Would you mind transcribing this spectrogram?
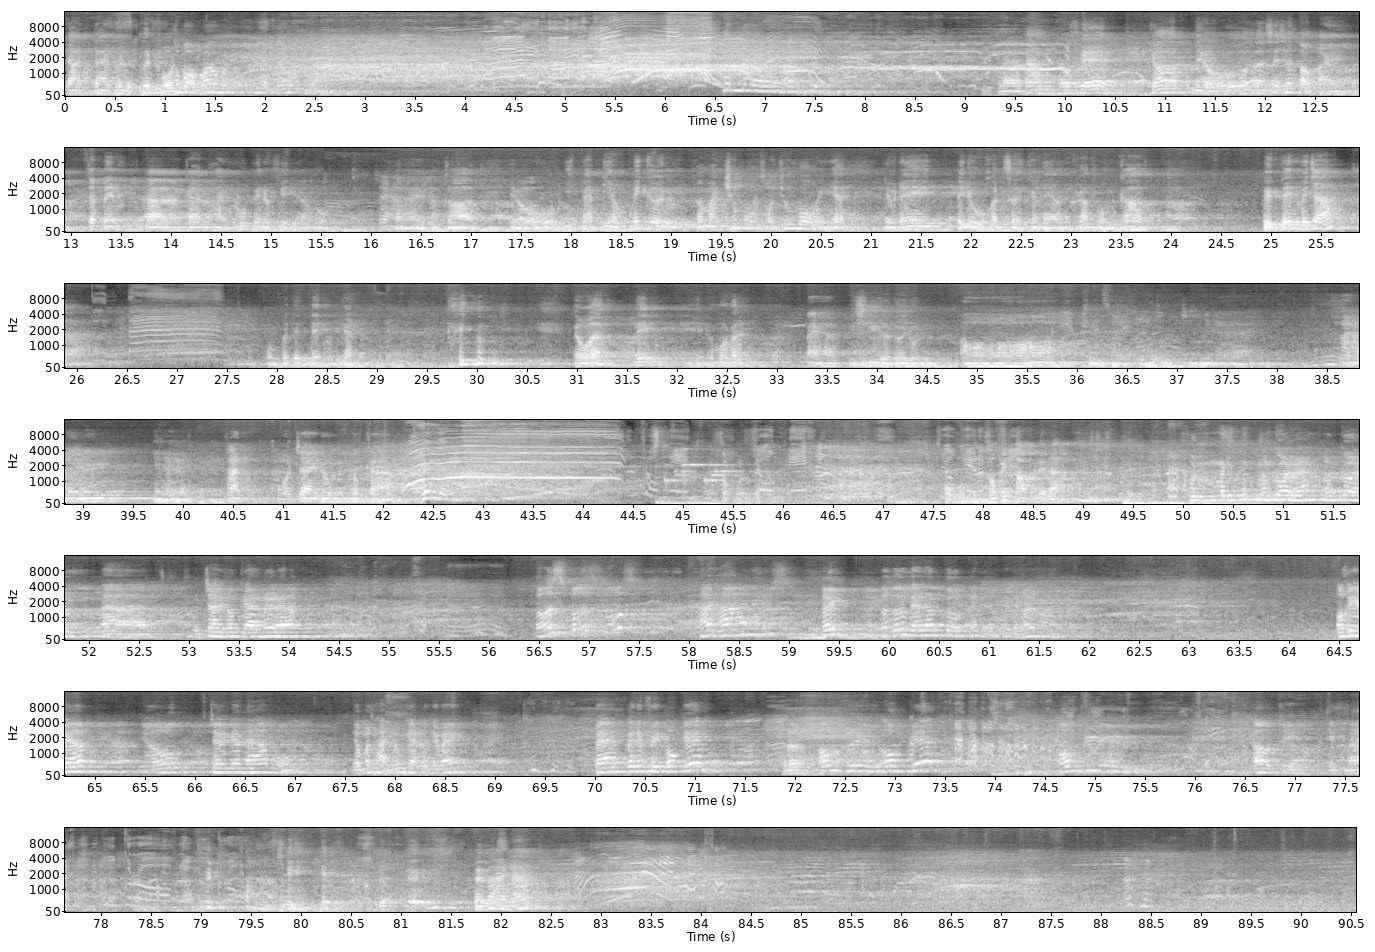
ได้ได้เพื่อนเพื่อนโพสต์เขาบอกว่าวันนี้เนี่ยได้ ทุกอย่างท่านแน่แล้วอะโอเค ก็เดี๋ยวเซสชั่นต่อไปจะเป็นเอ่อการถ่ายรูปเป็นฟิตครับผมใช่ครับ แล้วก็เดี๋ยวอีกแป๊บเดียวไม่เกินประมาณชั่วโมงสองชั่วโมงอย่างเงี้ยเดี๋ยวได้ไปดูคอนเสิร์ตกันแล้วนะครับ ผมก็ตื่นเต้นไหมจ๊ะผมก็ตื่นเต้นเหมือนกัน แต่ว่านี่เห็นทั้งหมดว่า ไหนครับ มีชื่อแล้วด้วยนุ่นอ๋อทีมไหนคุณทีมไม่ได้ขาดยังยังไงขาดหัวใจดวงหนึ่งตรงกลางนั่นไงชงเองสมมติชงเองชงเองแล้วก็เขาไปทำเลยนะ คุณไม่รบกวนนะรบกวนอ่าหัวใจตรงกลางด้วยนะครับ First first first Hi hi เฮ้ยเราต้องแนะนำตัวเอ้ยเดี๋ยวเดี๋ยวค่อยมา โอเคครับ เดี๋ยวเจอกันนะครับผม เดี๋ยวมาถ่ายรูปกันโอเคไหมแฟนเบนฟิตโอเคเอออมคืออมเก็บอมคือโอเคเก่งมากกูกรอบแล้วกูกรอบ บ๊ายบายนะบ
